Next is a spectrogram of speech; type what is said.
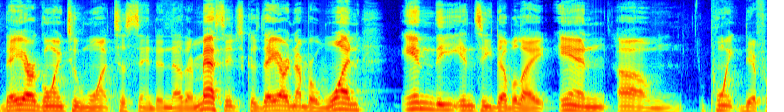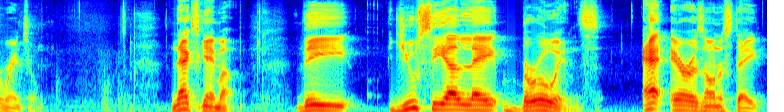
They are going to want to send another message because they are number one in the NCAA in um, point differential. Next game up the UCLA Bruins at Arizona State.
